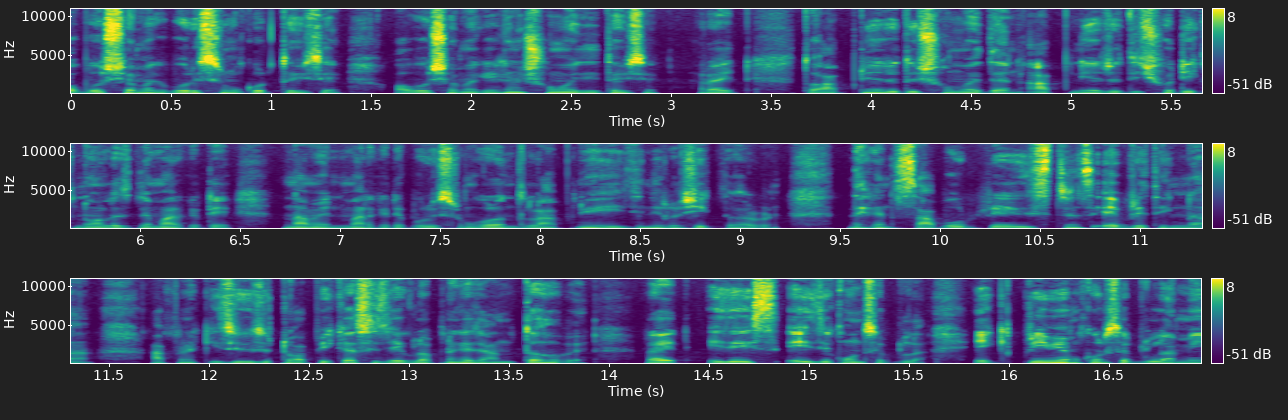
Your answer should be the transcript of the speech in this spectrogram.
অবশ্যই আমাকে পরিশ্রম করতে হয়েছে অবশ্যই আমাকে এখানে সময় দিতে হয়েছে রাইট তো আপনিও যদি সময় দেন, আপনিও যদি সঠিক নলেজ দিয়ে মার্কেটে নামেন মার্কেটে পরিশ্রম করেন, তাহলে আপনিও এই জিনিসগুলো শিখতে পারবেন। দেখেন সাপোর্ট রেজিস্ট্যান্স এভরিথিং না, আপনার কিছু কিছু টপিক আছে যেগুলো আপনাকে জানতে হবে রাইট এই যে এই যে কনসেপ্টগুলো এই প্রিমিয়াম কনসেপ্টগুলো আমি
